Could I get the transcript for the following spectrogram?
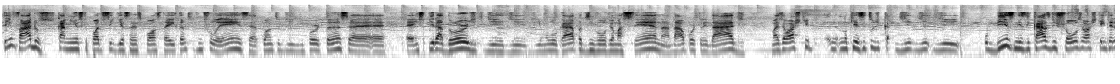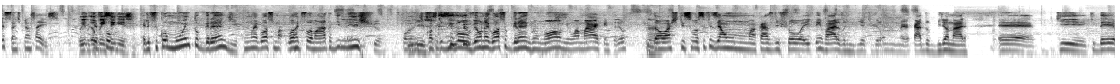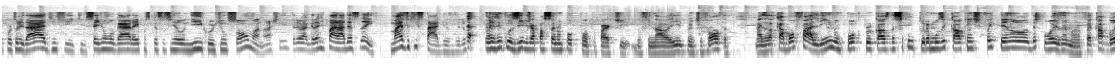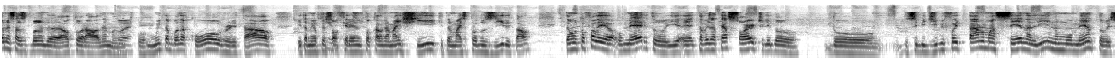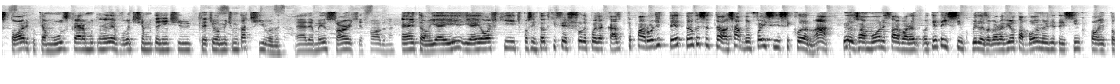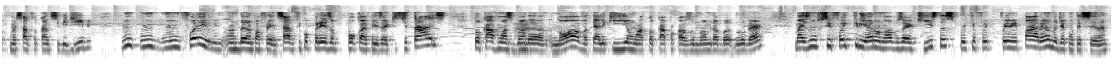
Tem vários caminhos que pode seguir essa resposta aí, tanto de influência quanto de importância, é, é- é inspirador de, de, de, de um lugar para desenvolver uma cena, dar oportunidade. Mas eu acho que no quesito de, de, o business de casa de shows, eu acho que é interessante pensar isso. Eu, eu Porque pensei ficou- nisso. Ele ficou muito grande, com um negócio, uma, igual a gente falou, uma lata de lixo. A gente Lixo. conseguiu desenvolver um negócio grande, um nome, uma marca, entendeu? É. Então eu acho que se você fizer uma casa de show aí, tem várias hoje em dia, que virou um mercado bilionário, é, que, que dê oportunidade, enfim, que seja um lugar aí para as pessoas se reunir e curtir um som, mano, eu acho que entendeu? a grande parada é essa daí. Mais do que estádios, entendeu? É, mas inclusive, já passando um pouco pra parte do final aí, depois a gente volta, mas ela acabou falindo um pouco por causa dessa cultura musical que a gente foi tendo depois, né, mano? Foi acabando essas bandas autoral, né, mano? Tipo, muita banda cover e tal. E também o pessoal Sim, querendo tocar num lugar mais chique, tendo mais produzido e tal. Então, o que eu falei, ó, o mérito e, e talvez até a sorte ali do, do, do CBGB foi estar numa cena ali, num momento histórico que a música era muito relevante, tinha muita gente criativamente muito ativa, né? É, deu meio sorte, é foda, né? É, então, e aí, e aí eu acho que, tipo assim, tanto que fechou depois a casa, porque parou de ter tanto esse, sabe, não foi se reciclando. Ah, beleza, os Ramones tá agora 85, beleza, agora vinha outra banda 85, pô, tô começando a tocar no CBGB. Não, não, não foi andando pra frente, sabe? Ficou preso um pouco aqueles artistas de trás, tocavam umas Ah. bandas novas, até ali que iam a tocar por causa do nome da, do lugar, mas não se foi criando novos artistas, porque foi, foi meio parando de acontecer, né?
